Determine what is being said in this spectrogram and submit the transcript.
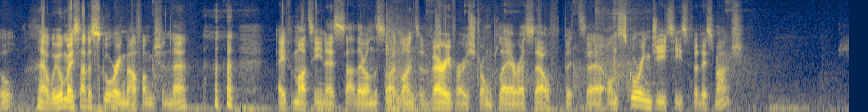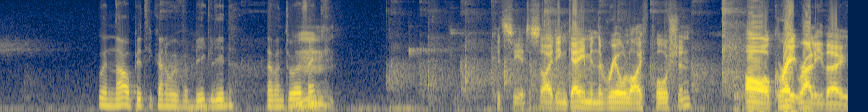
Oh, we almost had a scoring malfunction there. Ava Martinez sat there on the sidelines, a very, very strong player herself, but uh, on scoring duties for this match. And now Pitakan with a big lead, 7-2 I think. Mm. Could see a deciding game in the real life portion. Oh, great rally though.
